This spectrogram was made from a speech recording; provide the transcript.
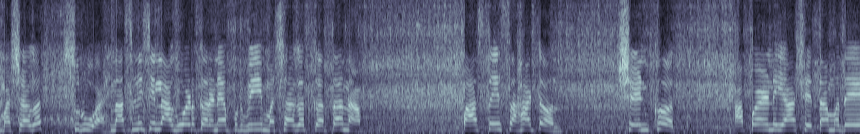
मशागत सुरू आहे. नाचणीची लागवड करण्यापूर्वी मशागत करताना पाच ते सहा टन शेणखत आपण या शेतामध्ये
